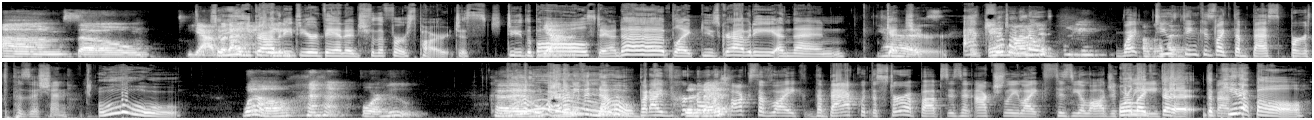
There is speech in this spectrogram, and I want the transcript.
Um, so yeah, So but I use gravity to your advantage for the first part. Just do the ball, Yeah. stand up, like use gravity, and then get Yes. your. Actually, I want to know what Oh, do you ahead. think is like the best birth position? Ooh. well, for who? Yeah, ooh, I don't even know, but I've heard The all the talks of like the back with the stirrup ups isn't actually like physiologically Or like the the best. peanut ball.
